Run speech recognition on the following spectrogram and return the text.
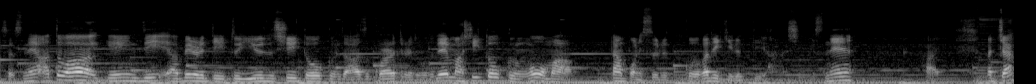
そうですね。あとは、gain the ability to use C tokens as collateral ということで、まあ、C トークンを、まあ、担保にすることができるっていう話ですね。はいまあ、若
